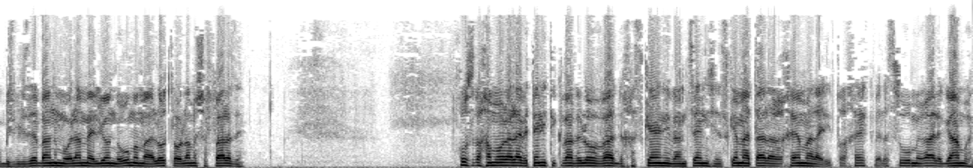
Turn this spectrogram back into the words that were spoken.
ובשביל זה באנו מעולם העליון, מרום המעלות לעולם השפל הזה. חוס וחמול עלי ותן לי תקווה ולא אבד, וחזקני ואמצני, שאזכה מעתה לרחם עלי, להתרחק ולסור מרע לגמרי.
